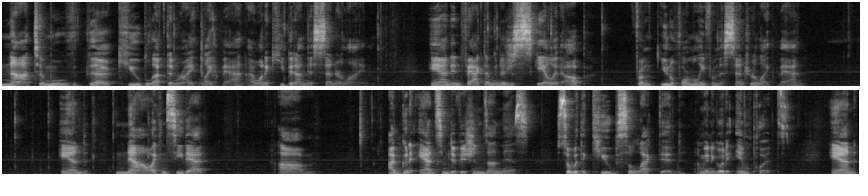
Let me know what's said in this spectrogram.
not to move the cube left and right like that. I want to keep it on this center line. And in fact, I'm going to just scale it up from uniformly from the center like that. And now I can see that um, I'm going to add some divisions on this. So with the cube selected, I'm going to go to inputs and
